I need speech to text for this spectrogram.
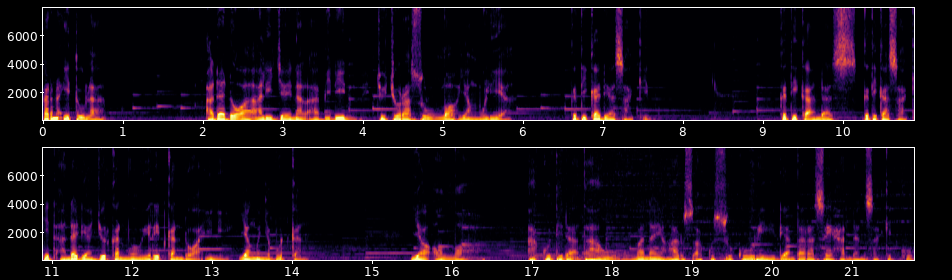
Karena itulah, ada doa Ali Jainal Abidin, cucu Rasulullah yang mulia, ketika dia sakit. Ketika Anda ketika sakit, Anda dianjurkan mewiridkan doa ini yang menyebutkan, Ya Allah, Aku tidak tahu mana yang harus aku syukuri di antara sehat dan sakitku.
